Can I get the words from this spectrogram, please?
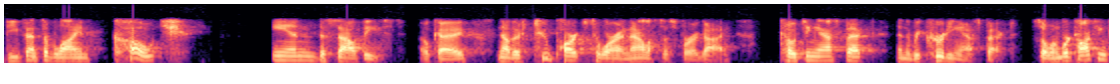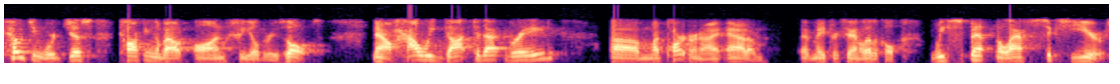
defensive line coach in the Southeast. Okay. Now, there's two parts to our analysis for a guy: coaching aspect and the recruiting aspect. So when we're talking coaching, we're just talking about on-field results. Now, how we got to that grade, um, my partner and I, Adam, at Matrix Analytical, we spent the last six years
